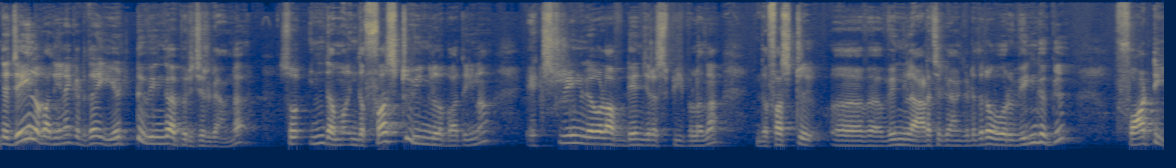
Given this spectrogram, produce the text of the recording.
இந்த ஜெயிலில் பார்த்தீங்கன்னா கிட்டத்தட்ட எட்டு விங்காக பிரிச்சிருக்காங்க. ஸோ இந்த ம- இந்த ஃபர்ஸ்ட் விங்கில் பார்த்தீங்கன்னா எக்ஸ்ட்ரீம் லெவல் ஆஃப் டேஞ்சரஸ் பீப்புளை தான் இந்த ஃபஸ்ட்டு விங்கில் அடைச்சிருக்காங்க. கிட்டத்தட்ட ஒரு விங்குக்கு ஃபார்ட்டி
